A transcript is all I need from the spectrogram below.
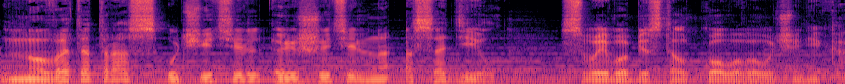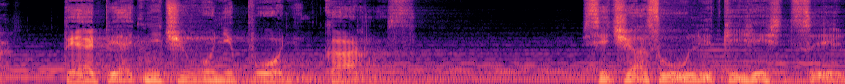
но в этот раз учитель решительно осадил своего бестолкового ученика. Ты опять ничего не понял, Карлос. Сейчас у улитки есть цель,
